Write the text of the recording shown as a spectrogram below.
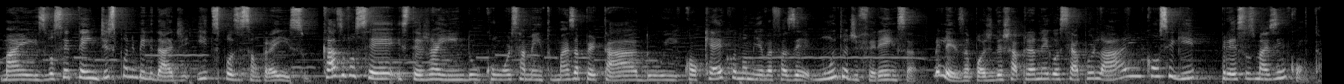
mas você tem disponibilidade e disposição para isso? Caso você esteja indo com um orçamento mais apertado e qualquer economia vai fazer muita diferença, beleza, pode deixar para negociar por lá e conseguir preços mais em conta.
